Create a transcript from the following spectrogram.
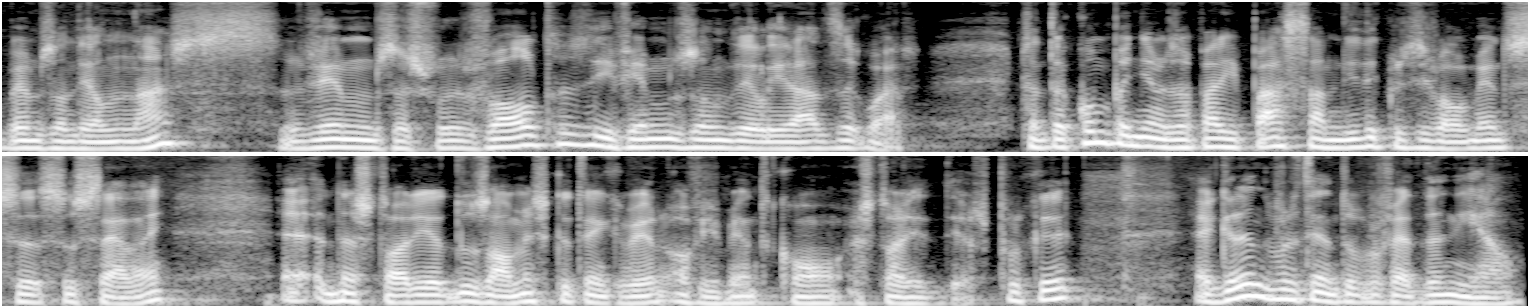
Vemos onde ele nasce, vemos as suas voltas e vemos onde ele irá desaguar. Portanto, acompanhamos a par e passo à medida que os desenvolvimentos se sucedem na história dos homens, que tem a ver, obviamente, com a história de Deus. Porque a grande vertente do profeta Daniel,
